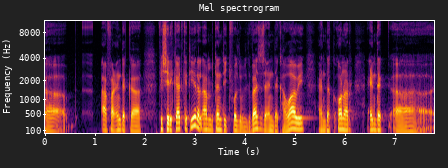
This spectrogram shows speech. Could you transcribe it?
آه عفوا عندك آه في شركات كتير الآن بتنتج foldable devices عندك هواوي عندك اونر عندك آه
